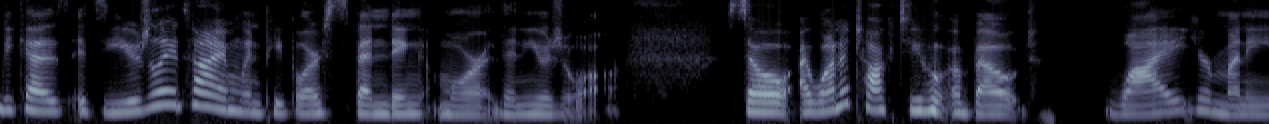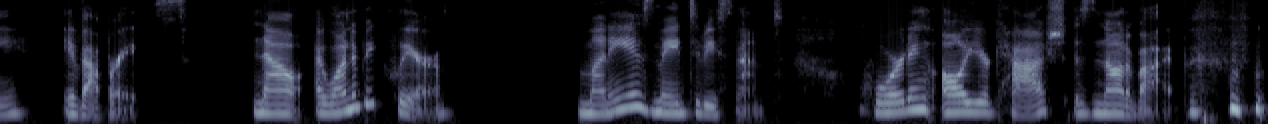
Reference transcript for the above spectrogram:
because it's usually a time when people are spending more than usual. So I want to talk to you about why your money evaporates. Now, I want to be clear money is made to be spent hoarding all your cash is not a vibe.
